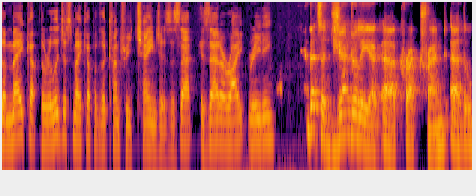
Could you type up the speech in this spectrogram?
the makeup, the religious makeup of the country changes. Is that is that a right reading? That's a generally a, correct trend. Uh, the,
